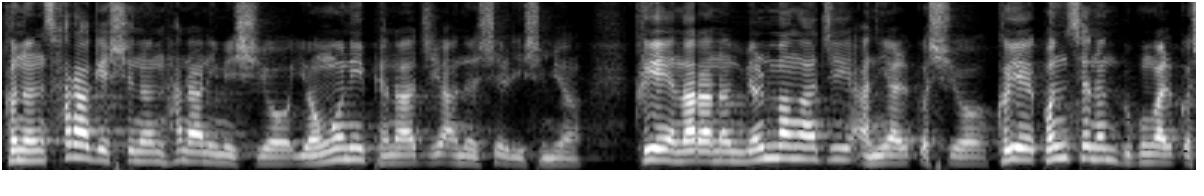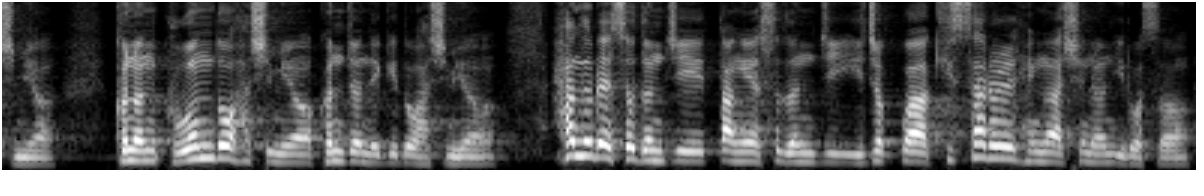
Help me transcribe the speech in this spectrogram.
그는 살아계시는 하나님이시요 영원히 변하지 않으실 이시며 그의 나라는 멸망하지 아니할 것이요 그의 권세는 무궁할 것이며 그는 구원도 하시며 건져내기도 하시며 하늘에서든지 땅에서든지 이적과 기사를 행하시는 이로서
